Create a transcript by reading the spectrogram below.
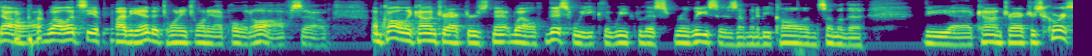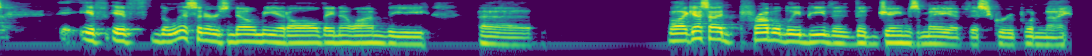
No, uh, well, let's see if by the end of 2020 I pull it off. So I'm calling the contractors. That, well, this week, the week this releases, I'm going to be calling some of the the uh, contractors. Of course, if if the listeners know me at all, they know I'm the. Uh, well, I guess I'd probably be the the James May of this group, wouldn't I?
